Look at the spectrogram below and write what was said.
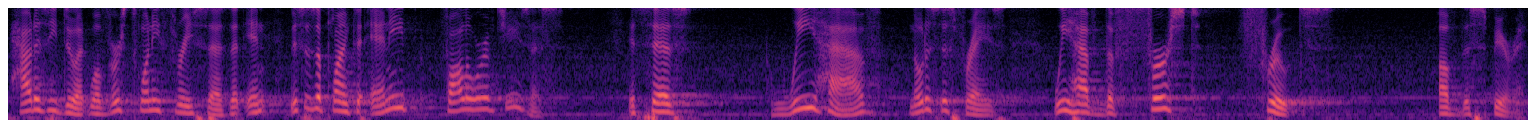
How does He do it? Well, verse 23 says that in, this is applying to any follower of Jesus. It says, We have, notice this phrase, we have the first fruits of the Spirit.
